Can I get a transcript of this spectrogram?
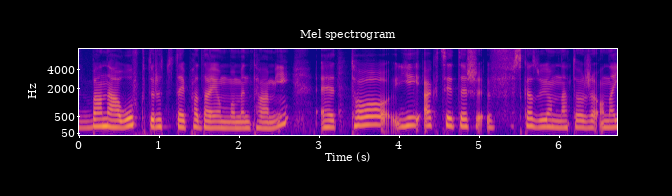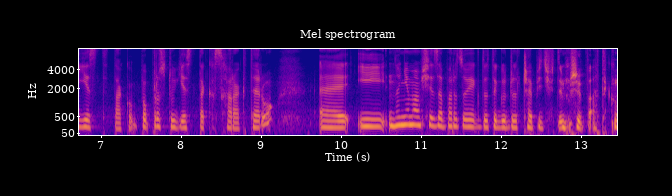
banałów, które tutaj padają momentami, e, to jej akcje też wskazują na to, że ona jest taką, po prostu jest taka z charakteru. E, I no nie mam się za bardzo jak do tego doczepić w tym przypadku.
